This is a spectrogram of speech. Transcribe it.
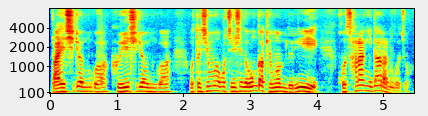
나의 시련과 그의 시련과 어떤 심오하고 진실한 온갖 경험들이 곧 사랑이다라는 거죠.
